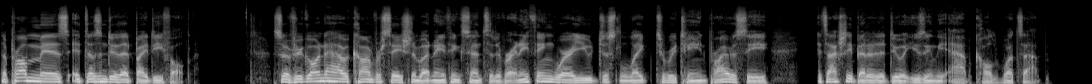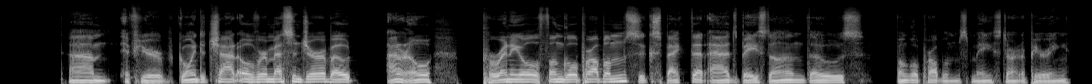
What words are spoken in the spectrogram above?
The problem is, it doesn't do that by default. So, if you're going to have a conversation about anything sensitive or anything where you just like to retain privacy, it's actually better to do it using the app called WhatsApp. Um, if you're going to chat over Messenger about, I don't know, perennial fungal problems, expect that ads based on those fungal problems may start appearing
